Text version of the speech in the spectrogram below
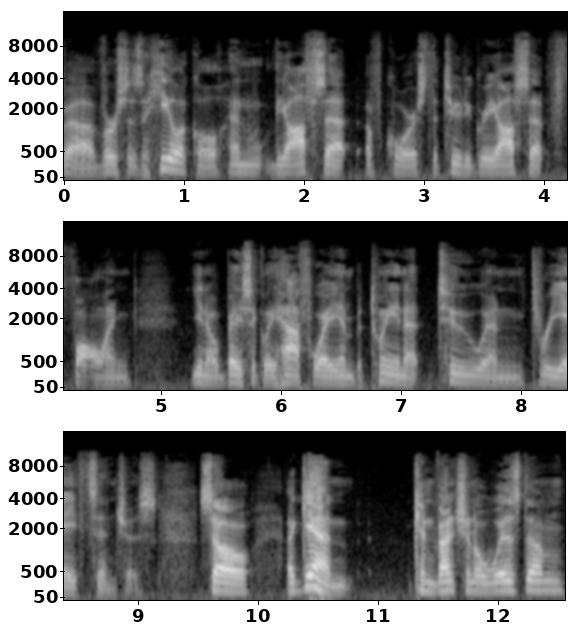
uh, versus a helical, and the offset, of course, the two degree offset falling you know, basically halfway in between at two and three eighths inches. So again, conventional wisdom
